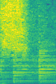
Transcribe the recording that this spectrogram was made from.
us.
